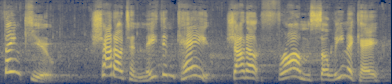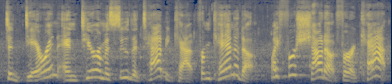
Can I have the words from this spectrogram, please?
Thank you. Shout out to Nathan K. Shout out from Selena K. to Darren and Tiramisu the Tabby Cat from Canada. My first shout out for a cat.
